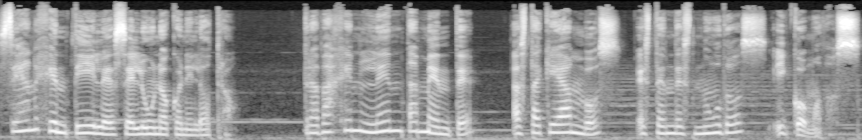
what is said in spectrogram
Sean gentiles el uno con el otro. Trabajen lentamente hasta que ambos estén desnudos y cómodos.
